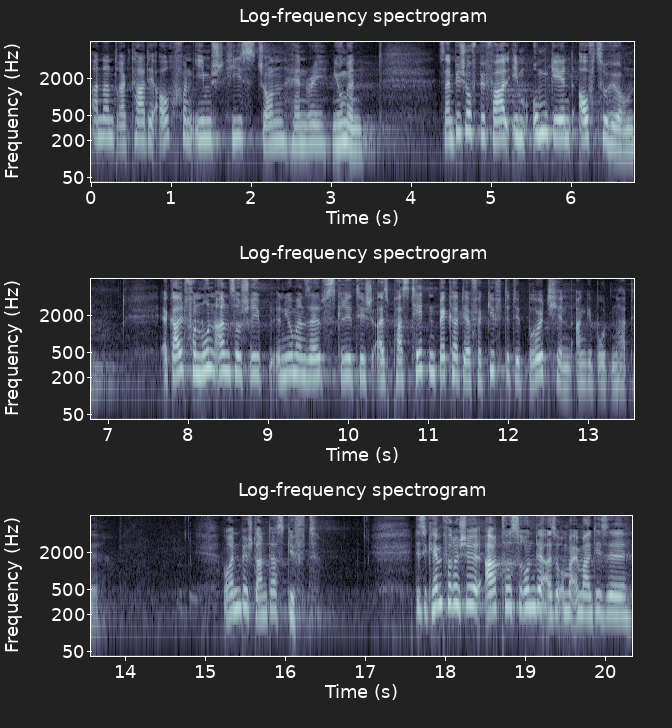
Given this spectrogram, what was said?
anderen Traktate auch von ihm hieß John Henry Newman. Sein Bischof befahl ihm umgehend aufzuhören. Er galt von nun an, so schrieb Newman selbstkritisch, als Pastetenbäcker, der vergiftete Brötchen angeboten hatte. Worin bestand das Gift? Diese kämpferische Artusrunde, also um einmal diese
